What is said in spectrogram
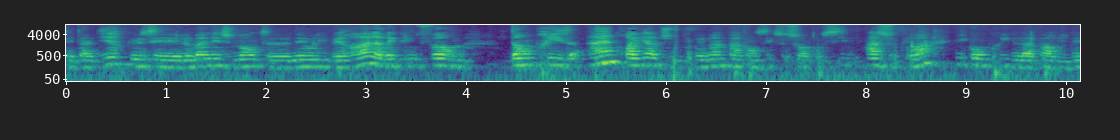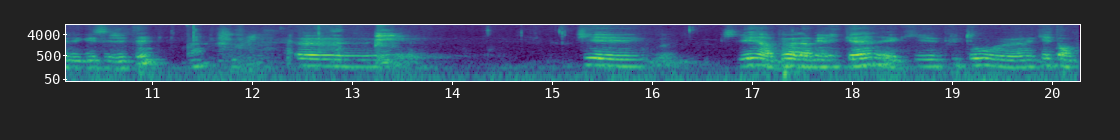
C'est-à-dire que c'est le management euh, néolibéral avec une forme d'emprise incroyable. Je ne pouvais même pas penser que ce soit possible à ce point, y compris de la part du délégué CGT, hein, euh, qui, est, qui est un peu à l'américaine et qui est plutôt euh, inquiétant.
